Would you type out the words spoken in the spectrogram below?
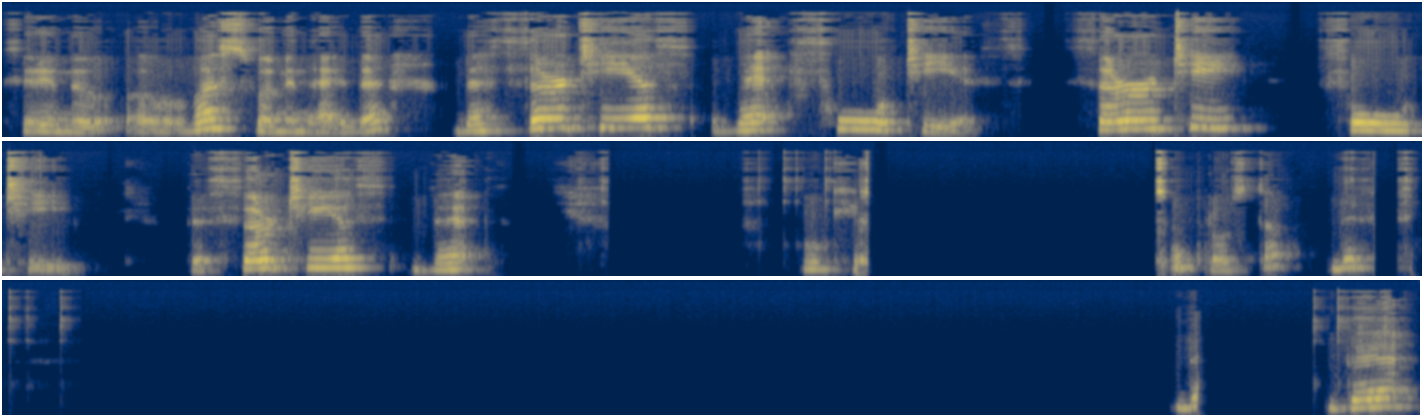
все время вас вспоминаю, да? The 30th, the 40th. 30, 40. The 30th, the... Okay. Просто the the, the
